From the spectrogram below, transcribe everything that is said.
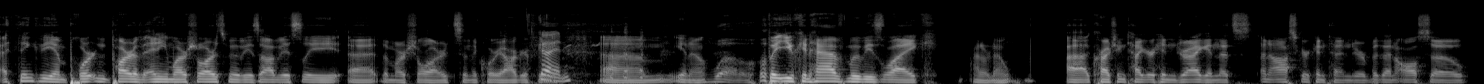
I think the important part of any martial arts movie is obviously uh, the martial arts and the choreography. Good. Um, you know, Whoa. but you can have movies like I don't know, uh, Crouching Tiger, Hidden Dragon. That's an Oscar contender, but then also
